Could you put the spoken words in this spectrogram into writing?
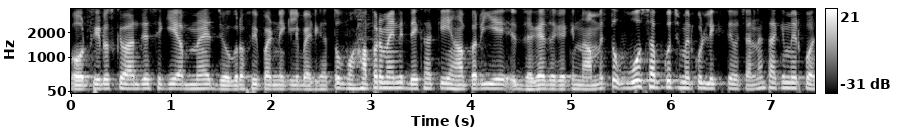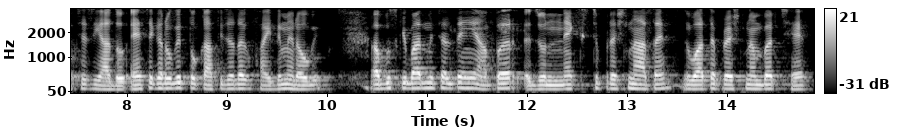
और फिर उसके बाद जैसे कि अब मैं ज्योग्राफी पढ़ने के लिए बैठ गया तो वहाँ पर मैंने देखा कि यहाँ पर ये जगह जगह के नाम है तो वो सब कुछ मेरे को लिखते हुए चलना है, ताकि मेरे को अच्छे से याद हो। ऐसे करोगे तो काफ़ी ज़्यादा फ़ायदे में रहोगे। अब उसके बाद में चलते हैं यहाँ पर, जो नेक्स्ट प्रश्न आता है, वो आता है प्रश्न नंबर छः।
